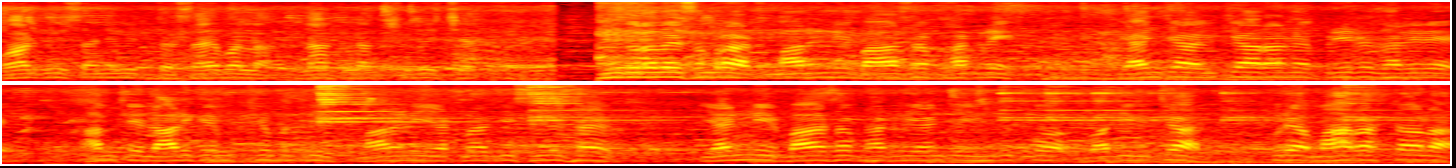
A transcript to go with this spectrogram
वाढदिवसानिमित्त साहेबाला लाख लाख शुभेच्छा. हिंदू हृदय सम्राट माननीय बाळासाहेब ठाकरे यांच्या विचारानं प्रेरित झालेले आमचे लाडके मुख्यमंत्री माननीय एकनाथजी शिंदेसाहेब यांनी बाळासाहेब ठाकरे यांचे हिंदुत्ववादी विचार पुऱ्या महाराष्ट्राला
